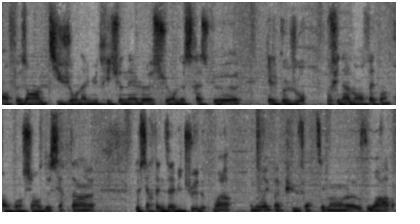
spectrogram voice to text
en faisant un petit journal nutritionnel sur ne serait-ce que quelques jours, finalement, en fait, on prend conscience de certains, de certaines habitudes, voilà, qu'on n'aurait pas pu forcément voir avant.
